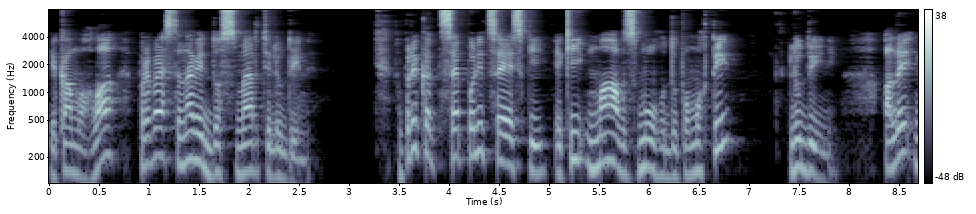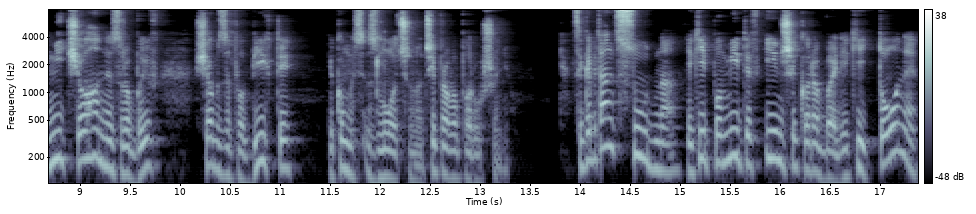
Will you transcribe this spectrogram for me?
яка могла привести навіть до смерті людини. Наприклад, це поліцейський, який мав змогу допомогти людині, але нічого не зробив, щоб запобігти якомусь злочину чи правопорушенню. Це капітан судна, який помітив інший корабель, який тоне,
